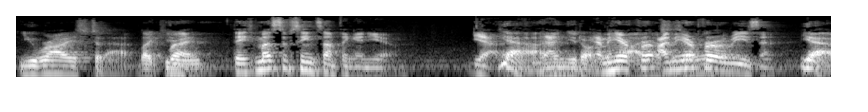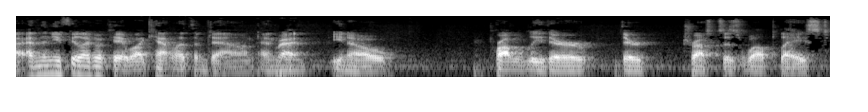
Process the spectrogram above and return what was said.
you rise to that. Like you, Right. They must have seen something in you. Yeah. Yeah, I mean, you don't I'm here for. I'm here for a reason. Yeah, and then you feel like, okay, well, I can't let them down, and Right. you know, probably their their trust is well placed.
